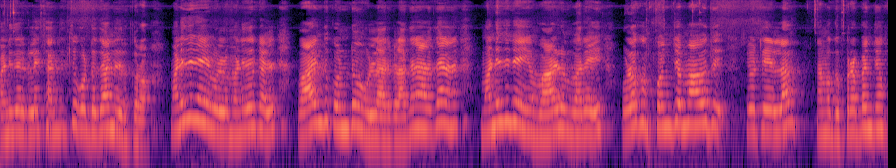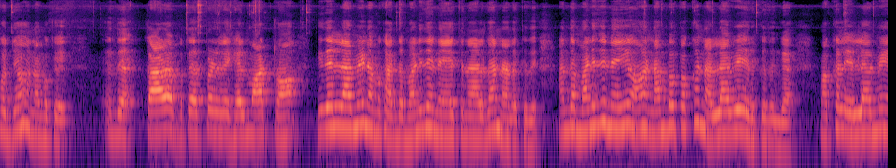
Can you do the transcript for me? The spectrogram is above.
மனிதர்களை சந்தித்து கொண்டு தான் இருக்கிறோம். மனிதநேயம் உள்ள மனிதர்கள் வாழ்ந்து கொண்டும் உள்ளார்கள். அதனால தான் மனிதநேயம் வாழும் வரை உலகம் கொஞ்சமாவது இவற்றையெல்லாம் நமக்கு பிரபஞ்சம் கொஞ்சம் நமக்கு இந்த கால தற்பநிலைகள் மாற்றம் இதெல்லாமே நமக்கு அந்த மனித நேயத்தினால தான் நடக்குது. அந்த மனித நேயம் நம்ம பக்கம் நல்லாவே இருக்குதுங்க. மக்கள் எல்லாமே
